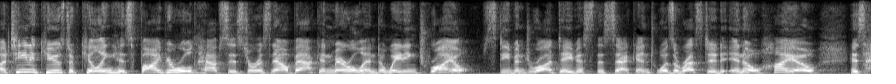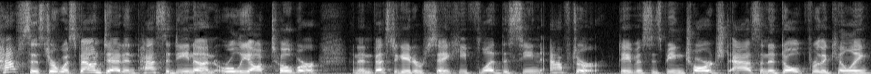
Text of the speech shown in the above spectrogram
A teen accused of killing his five year old half sister is now back in Maryland awaiting trial. Stephen Jarrod Davis II was arrested in Ohio. His half sister was found dead in Pasadena in early October, and investigators say he fled the scene after. Davis is being charged as an adult for the killing,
